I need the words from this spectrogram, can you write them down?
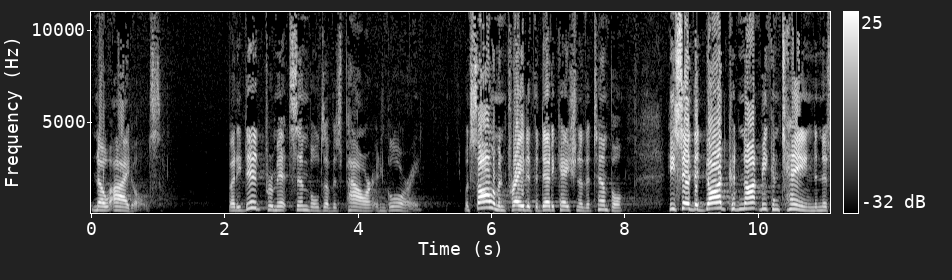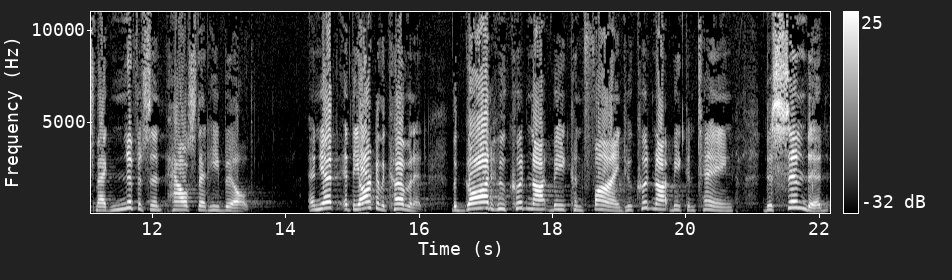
no idols, but he did permit symbols of his power and glory. When Solomon prayed at the dedication of the temple, he said that God could not be contained in this magnificent house that he built. And yet, at the Ark of the Covenant, the God who could not be confined, who could not be contained, descended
